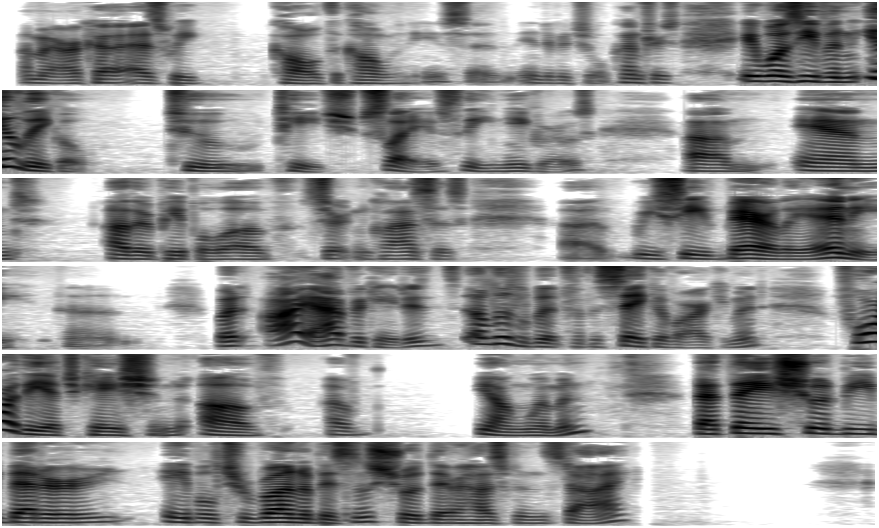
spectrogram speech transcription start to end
America, as we called the colonies, uh, individual countries, it was even illegal to teach slaves, the Negroes, um, and other people of certain classes uh, received barely any uh, but I advocated, a little bit for the sake of argument, for the education of, of young women, that they should be better able to run a business should their husbands die,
